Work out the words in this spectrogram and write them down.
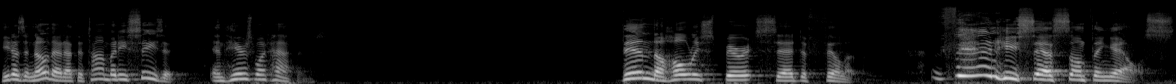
He doesn't know that at the time, but he sees it. And here's what happens. Then the Holy Spirit said to Philip, then he says something else.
